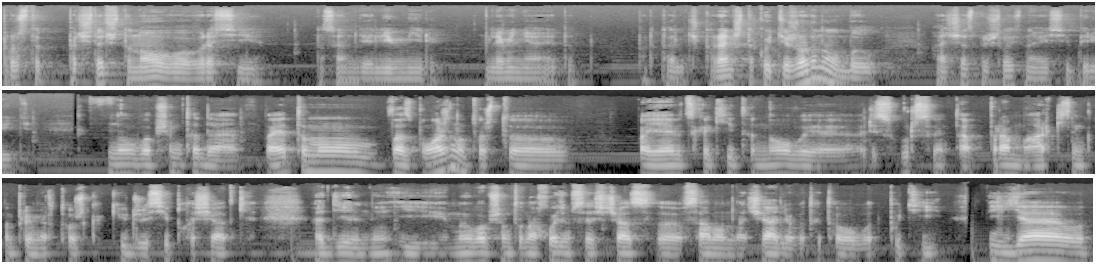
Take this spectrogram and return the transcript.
просто почитать, что нового в России на самом деле, и в мире. Для меня этот портальчик. Раньше такой тяжернал был, а сейчас пришлось на весь перейти. Ну, в общем-то, да. Поэтому, возможно, то, что появятся какие-то новые ресурсы, там, про маркетинг, например, тоже как UGC-площадки отдельные. И мы, в общем-то, находимся сейчас э, в самом начале вот этого вот пути. И я вот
